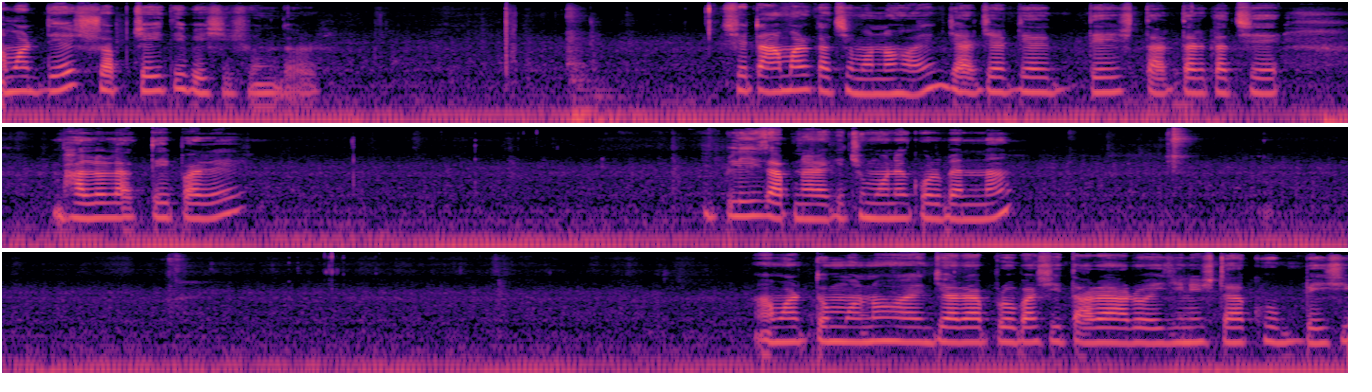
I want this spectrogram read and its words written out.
আমার দেশ সবচাইতে বেশি সুন্দর। সেটা আমার কাছে মনে হয়, যার যার দেশ তার তার কাছে ভালো লাগতেই পারে। প্লিজ আপনারা কিছু মনে করবেন না। আমার তো মনে হয় যারা প্রবাসী তারা আরও এই জিনিসটা খুব বেশি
